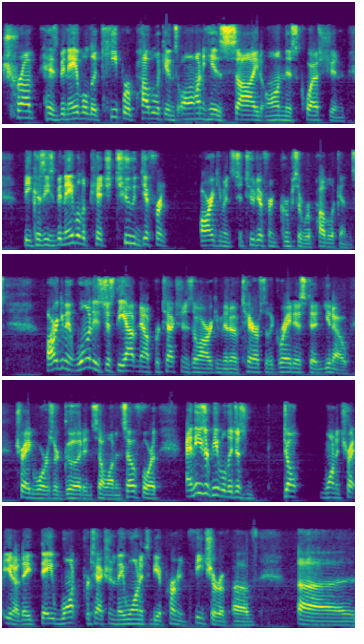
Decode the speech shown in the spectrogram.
Trump has been able to keep Republicans on his side on this question because he's been able to pitch two different arguments to two different groups of Republicans. Argument one is just the out and out protectionism argument of tariffs are the greatest and, you know, trade wars are good and so on and so forth. And these are people that just don't want to trade, you know, they, they want protection and they want it to be a permanent feature of, of uh,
